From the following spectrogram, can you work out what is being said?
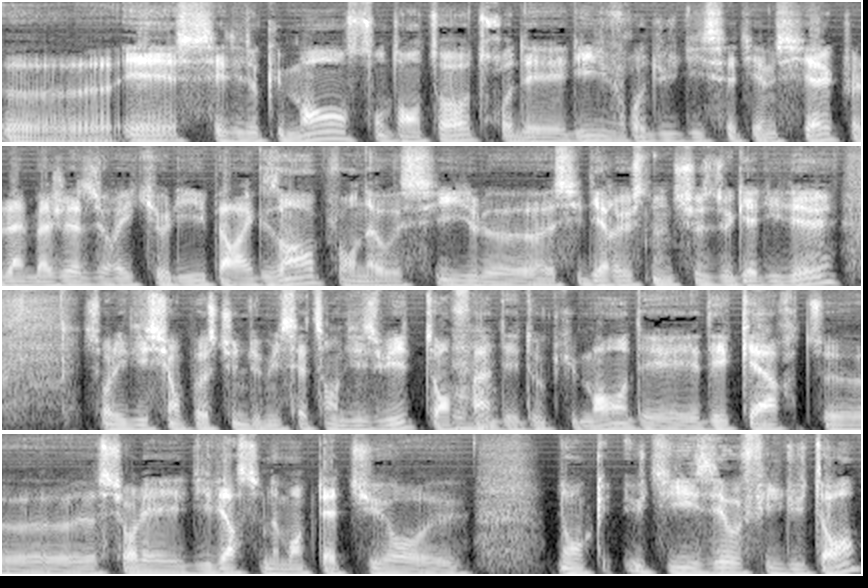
Euh, et ces documents sont entre autres des livres du XVIIe siècle, l'Almageste de Riccioli par exemple. On a aussi le Sidereus Nuncius de Galilée sur l'édition posthume de 1718. Enfin, Mhm. des documents, des, des cartes euh, sur les diverses nomenclatures euh, donc utilisées au fil du temps.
